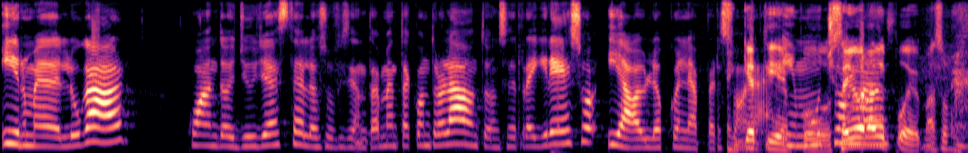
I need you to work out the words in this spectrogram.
Irme del lugar. Cuando yo ya esté lo suficientemente controlado, entonces regreso y hablo con la persona. ¿En qué Y tiempo? mucho ¿Seis horas más- después, más o menos?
